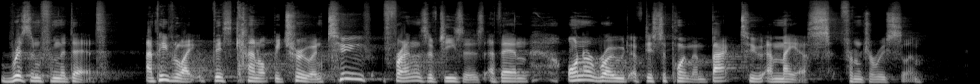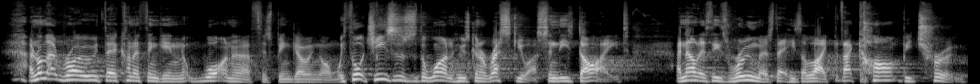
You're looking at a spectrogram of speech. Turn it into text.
risen from the dead. And people are like, this cannot be true. And two friends of Jesus are then on a road of disappointment back to Emmaus from Jerusalem. And on that road, they're kind of thinking, what on earth has been going on? We thought Jesus was the one who's going to rescue us, and he's died. And now there's these rumors that he's alive, but that can't be true.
